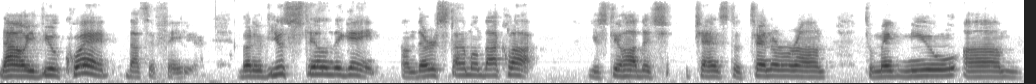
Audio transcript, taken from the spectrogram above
Now, if you quit, that's a failure. But if you're still in the game and there's time on that clock, you still have the ch- chance to turn around, to make new um,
